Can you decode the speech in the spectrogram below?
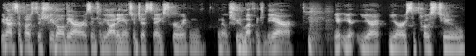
you're not supposed to shoot all the arrows into the audience or just say screw it and you know shoot them up into the air. You're, you're, you're supposed to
